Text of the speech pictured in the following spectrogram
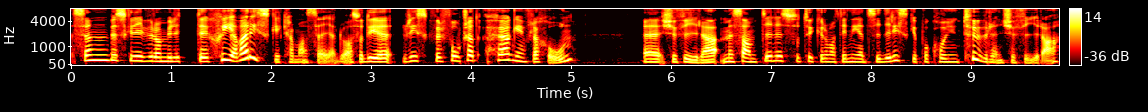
Sen beskriver de lite skeva risker kan man säga. Då. Alltså det är risk för fortsatt hög inflation 24. Eh, Men samtidigt så tycker de att det är nedsiderisker på konjunkturen 24.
